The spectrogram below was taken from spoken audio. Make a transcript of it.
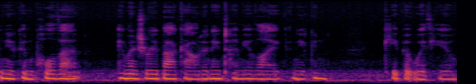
And you can pull that imagery back out anytime you like, and you can keep it with you.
